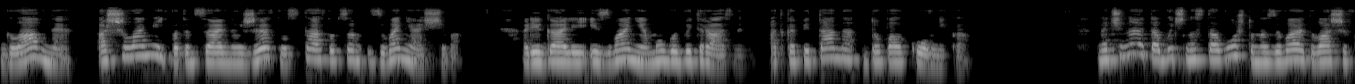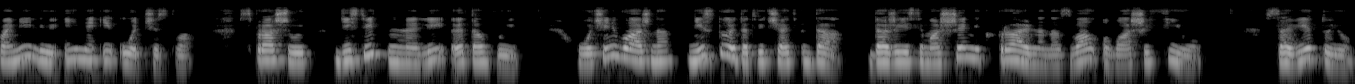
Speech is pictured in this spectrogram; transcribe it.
Главное – ошеломить потенциальную жертву статусом звонящего, Регалии и звания могут быть разными, от капитана до полковника. Начинают обычно с того, что называют вашу фамилию, имя и отчество. Спрашивают, действительно ли это вы. Очень важно, не стоит отвечать «да», даже если мошенник правильно назвал ваше ФИО. Советую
